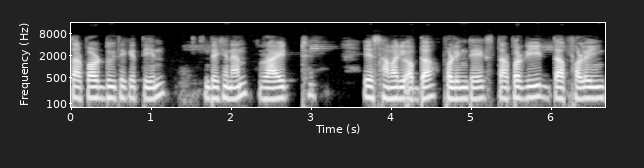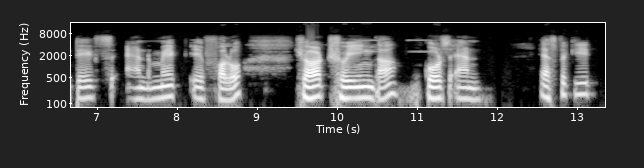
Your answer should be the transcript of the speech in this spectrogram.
তারপর দুই থেকে তিন, দেখে নেন write a summary of the following text তারপর read the following text and make a follow short showing the course and aspect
